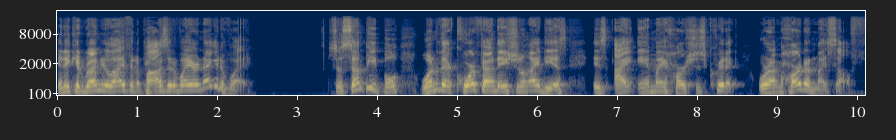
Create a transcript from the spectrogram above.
And it can run your life in a positive way or a negative way. So, some people, one of their core foundational ideas is I am my harshest critic or I'm hard on myself.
